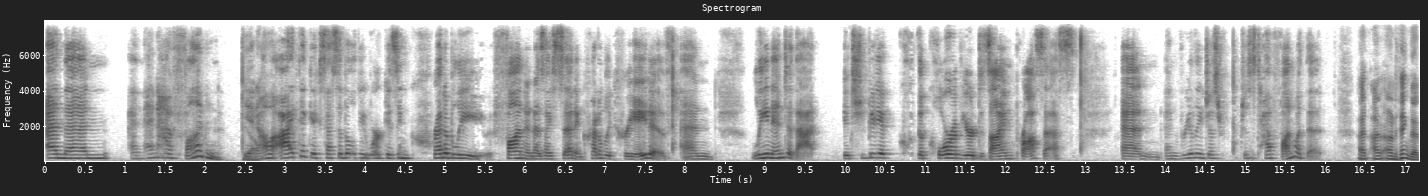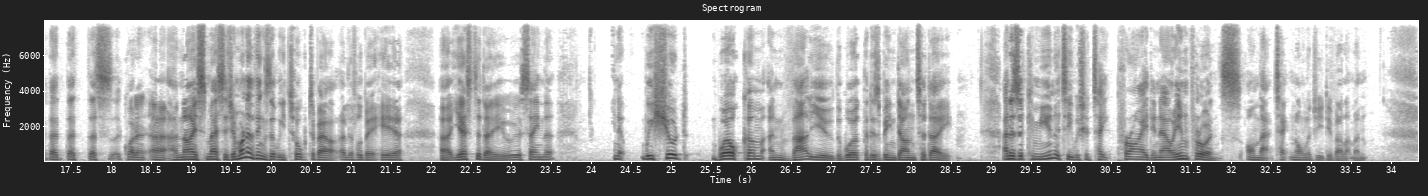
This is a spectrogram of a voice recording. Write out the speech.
And then and then have fun. You yeah. know, I think accessibility work is incredibly fun and as I said, incredibly creative and lean into that. It should be a, the core of your design process and and really just just have fun with it. And, and, I think that, that, that that's quite a, a, nice message. And one of the things that we talked about a little bit here uh, yesterday, we were saying that, you know, we should welcome and value the work that has been done to date. And as a community, we should take pride in our influence on that technology development.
